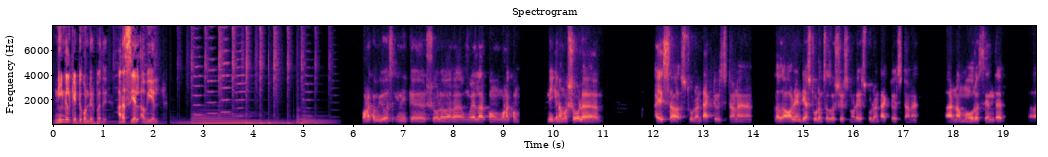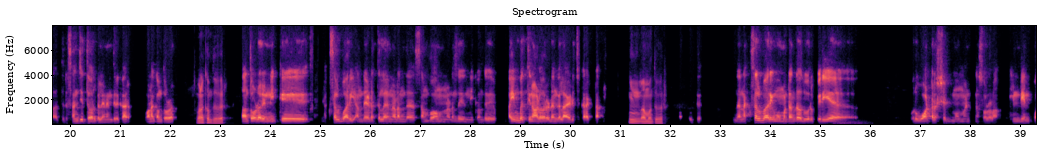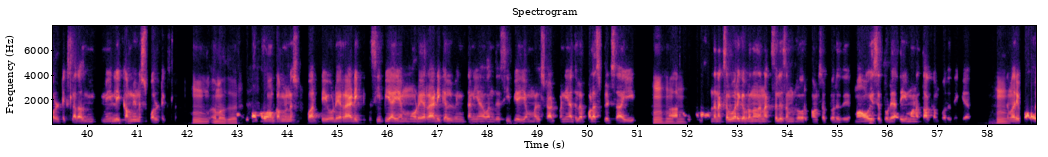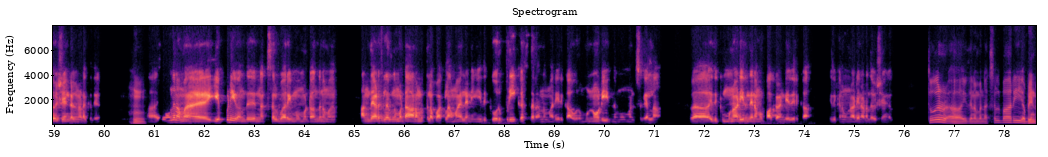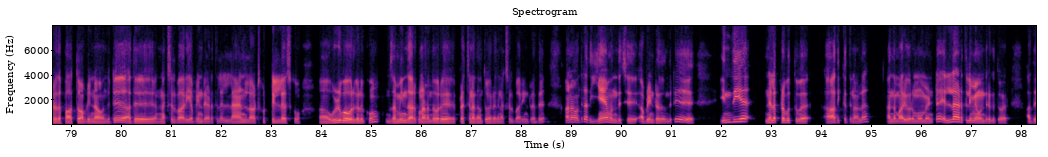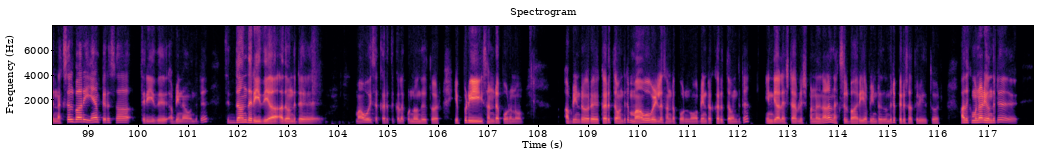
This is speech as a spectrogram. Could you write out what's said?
நீங்கள் கேட்டுக்கொண்டிருப்பது அரசியல் அவியல். வணக்கம் வியூவர்ஸ் இன்னைக்கு ஷோவில் வர உங்க எல்லாருக்கும் வணக்கம். இன்னைக்கு நம்ம ஷோவில் ஐசா ஸ்டூடெண்ட் ஆக்டிவிஸ்டான அதாவது ஆல் இண்டியா ஸ்டூடெண்ட்ஸ் அசோசியேஷனுடைய ஸ்டூடெண்ட் ஆக்டிவிஸ்டான நம்ம ஊரை சேர்ந்த திரு சஞ்சித் அவர்கள் இணைந்திருக்கார். வணக்கம் தோழர். வணக்கம் அஹ், தோழர் இன்னைக்கு நக்சல்பாரி அந்த இடத்துல நடந்த சம்பவம் நடந்து இன்னைக்கு வந்து ஐம்பத்தி நாலு வருடங்கள் ஆயிடுச்சு கரெக்டா இந்த நக்சல்பாரி மூமெண்ட் வந்து அது ஒரு பெரிய ஒரு வாட்டர் ஷெட் மூமெண்ட்னு சொல்லலாம். இந்தியன் பாலிடிக்ஸ்ல அதாவது மெயின்லி கம்யூனிஸ்ட் பாலிடிக்ஸ்ல அப்புறம் கம்யூனிஸ்ட் பார்ட்டியோடைய ரேடிக் சிபிஐஎம் உடைய ரேடிக்கல் விங் தனியா வந்து சிபிஐஎம்எல் ஸ்டார்ட் பண்ணி அதுல பல ஸ்பிளிட்ஸ் ஆகி அந்த நக்சல் வாரிக்கு அப்புறம் தான் அந்த நக்சலிசம்ன்ற ஒரு கான்செப்ட் வருது. மாவோயிசத்தோடைய அதிகமான தாக்கம் வருது இங்க. இந்த மாதிரி பல விஷயங்கள் நடக்குது. இது வந்து நம்ம எப்படி வந்து நக்சல்பாரி மூமெண்ட்டை வந்து நம்ம அந்த இடத்துல இருந்து மட்டும் ஆரம்பத்துல பார்க்கலாமா? இல்ல நீங்க இதுக்கு ஒரு ப்ரீ கர்சர் அந்த மாதிரி இருக்கா? ஒரு முன்னோடி இந்த மூமெண்ட்ஸுக்கு எல்லாம் இதுக்கு முன்னாடி இருந்தே நம்ம பார்க்க வேண்டியது இருக்கா? இதுக்கு முன்னாடி நடந்த விஷயங்கள். தூர் இது நம்ம நக்சல்பாரி அப்படின்றத பார்த்தோம் அப்படின்னா வந்துட்டு அது நக்சல்பாரி அப்படின்ற இடத்துல லேண்ட்லார்ட்ஸ்க்கும் டில்லர்ஸ்க்கும் உழுபவர்களுக்கும் ஜமீன்தாருக்கும் நடந்த ஒரு பிரச்சனை தான் தூர் அது நக்சல்பாரின்றது. ஆனால் வந்துட்டு அது ஏன் வந்துச்சு அப்படின்றது வந்துட்டு இந்திய நிலப்பிரபுத்துவ ஆதிக்கத்தினால அந்த மாதிரி ஒரு மூமெண்ட்டு எல்லா இடத்துலையுமே வந்திருக்கு தோர் அது நக்சல்பாரி ஏன் பெருசாக தெரியுது அப்படின்னா வந்துட்டு சித்தாந்த ரீதியாக அது வந்துட்டு மாவோயிச கருத்துக்களை கொண்டு வந்தது தோர் எப்படி சண்டை போடணும் அப்படின்ற ஒரு கருத்தை வந்துட்டு மாவோ வழியில் சண்டை போடணும் அப்படின்ற கருத்தை வந்துட்டு இந்தியாவில் எஸ்டாப்ளிஷ் பண்ணதுனால நக்சல் பாரி அப்படின்றது வந்துட்டு பெருசாக தெரியுது அதுக்கு முன்னாடி வந்துட்டு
